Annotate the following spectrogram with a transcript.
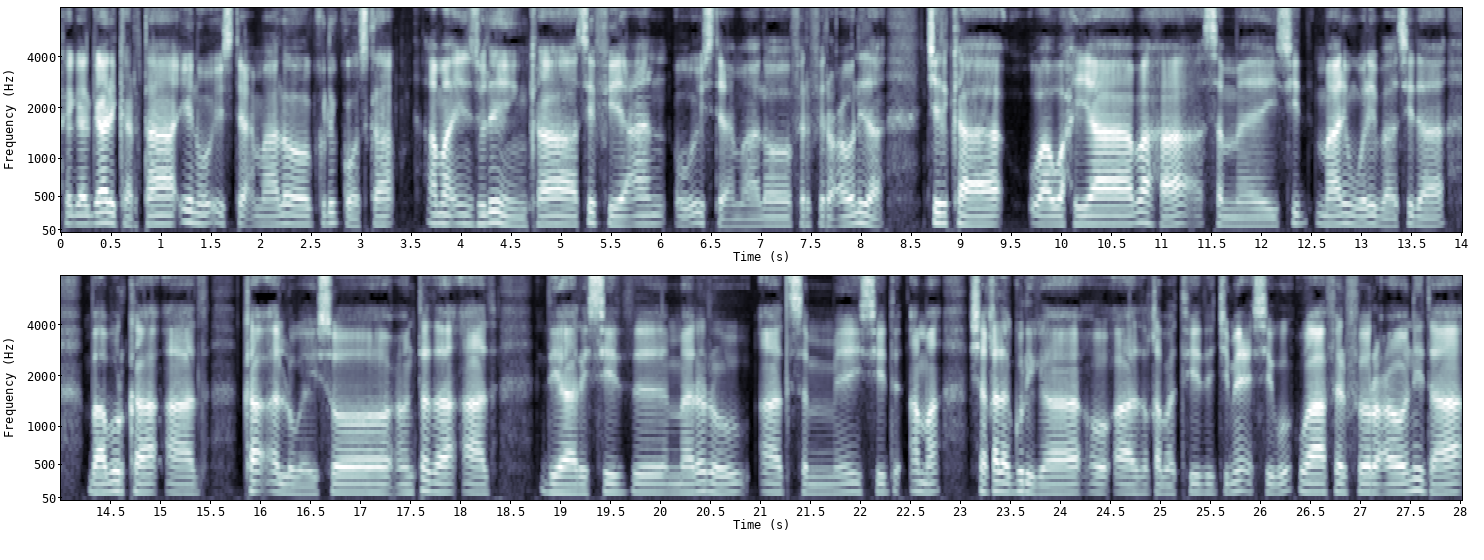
ka gargaari kartaa inuu isticmaalo glukoska ama insuliinka si fiican uu isticmaalo firfircoonida. Jirka waa waxyaabaha samaysid maalin weliba sida baabuurka aad ka lugayso cuntada aad diyaarisid mararow aad samaysid ama shaqada guriga oo aad qabatid jimicsigu waa firfircoonida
